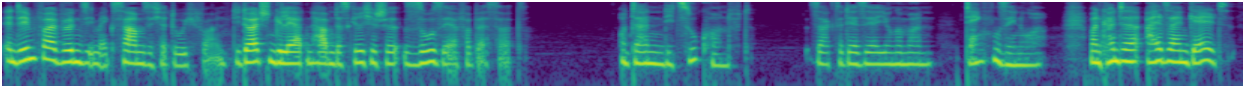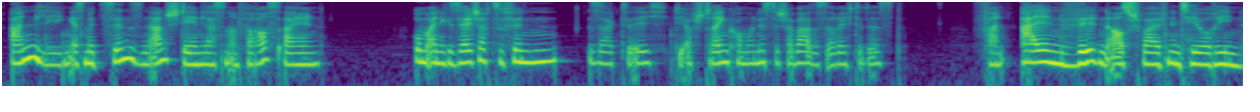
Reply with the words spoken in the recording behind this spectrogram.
In dem Fall würden sie im Examen sicher durchfallen. Die deutschen Gelehrten haben das Griechische so sehr verbessert. Und dann die Zukunft, sagte der sehr junge Mann. Denken Sie nur. Man könnte all sein Geld anlegen, es mit Zinsen anstehen lassen und vorauseilen. Um eine Gesellschaft zu finden, sagte ich, die auf streng kommunistischer Basis errichtet ist. Von allen wilden ausschweifenden Theorien,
